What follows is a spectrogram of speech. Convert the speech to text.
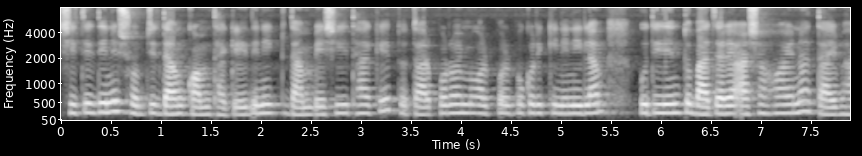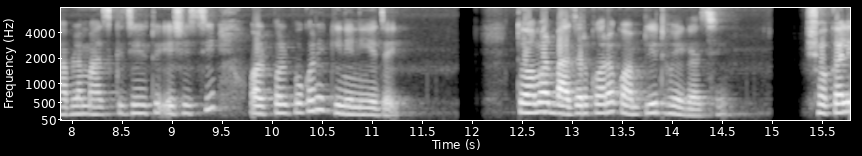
শীতের দিনে সবজির দাম কম থাকে। এই দিনে একটু দাম বেশিই থাকে। তো তারপরও আমি অল্প অল্প করে কিনে নিলাম। প্রতিদিন তো বাজারে আসা হয় না, তাই ভাবলাম আজকে যেহেতু এসেছি, অল্প অল্প করে কিনে নিয়ে যাই। তো আমার বাজার করা কমপ্লিট হয়ে গেছে। সকালে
